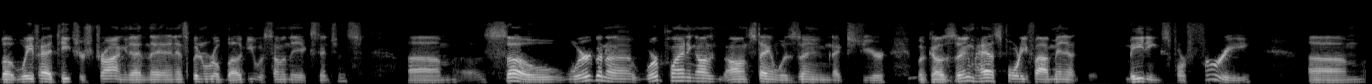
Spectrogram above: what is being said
but we've had teachers trying that, and, it's been real buggy with some of the extensions. Um, so we're gonna we're planning on on staying with Zoom next year because Zoom has 45 minute meetings for free, um,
